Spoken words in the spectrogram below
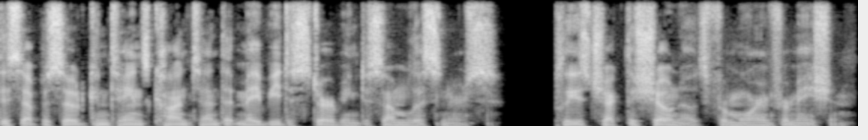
This episode contains content that may be disturbing to some listeners. Please check the show notes for more information.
